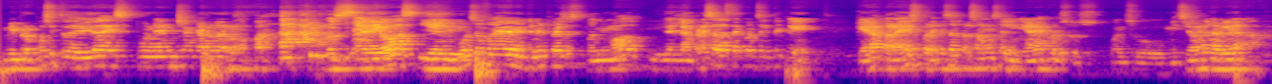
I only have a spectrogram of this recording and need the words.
Mi propósito de vida es poner un changarro de ropa. Pues adiós. Y el curso fue de 20 mil pesos, pues ni modo. La la empresa está consciente que, que era para eso, para que esa persona se alineara con, sus, con su misión en la vida.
